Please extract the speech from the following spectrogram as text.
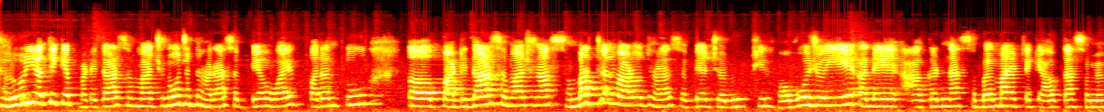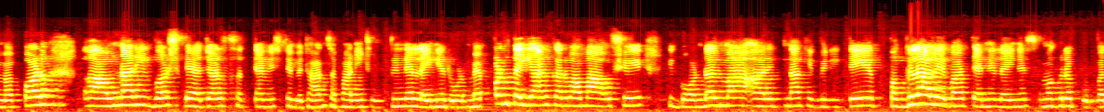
જરૂરી નથી કે પાટીદાર સમાજનો જ ધારાસભ્ય હોય, પરંતુ પાટીદાર સમાજના સમર્થન વાળો ધારાસભ્ય જરૂરથી હોવો જોઈએ અને આગળના સમયમાં, એટલે કે આવતા સમયમાં પણ આવનારી વર્ષ બે હજાર સત્યાવીસની વિધાનસભાની ચૂંટણીને લઈને રોડમેપ પણ તૈયાર કરવામાં આવશે કે ગોંડલમાં આ રીતના કેવી રીતે પગલાં લેવા તેને લઈને સમગ્ર પૂર્વ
